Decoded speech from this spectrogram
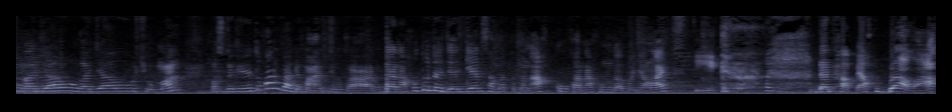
nggak jauh, nggak jauh. Cuman pas udah kayak itu kan pada maju kan. Dan aku tuh udah janjian sama teman aku karena aku nggak punya light stick dan HP aku bawa.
